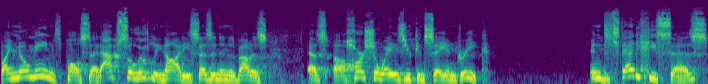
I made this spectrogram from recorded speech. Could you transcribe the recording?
By no means, Paul said. Absolutely not. He says it in about as, as uh, harsh a way as you can say in Greek. Instead, he says,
